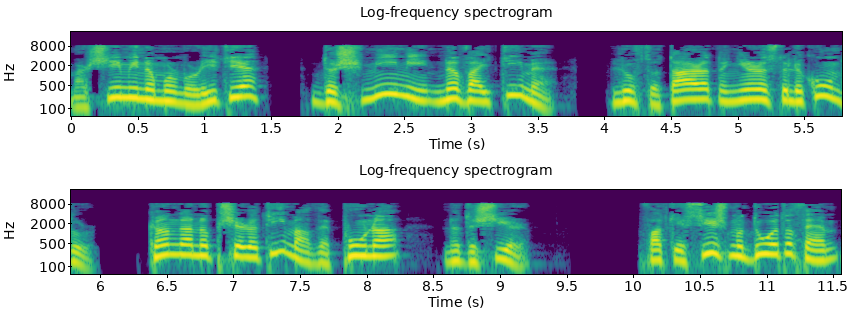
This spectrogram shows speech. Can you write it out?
marshimi në murmuritje, dëshmimi në vajtime, luftëtarët në njerëz të lëkundur, kënga në psherëtima dhe puna në dëshirë. Fatkeqësisht më duhet të them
